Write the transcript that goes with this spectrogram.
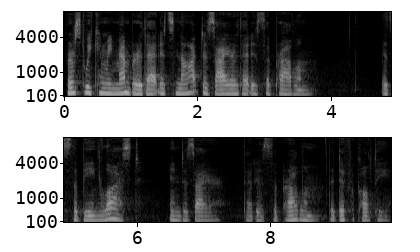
First, we can remember that it's not desire that is the problem, it's the being lost in desire that is the problem, the difficulty.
